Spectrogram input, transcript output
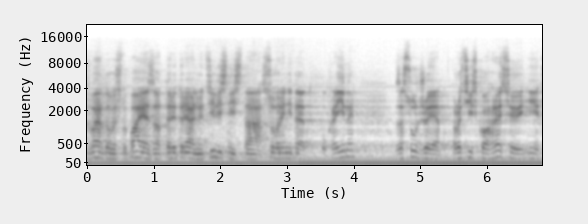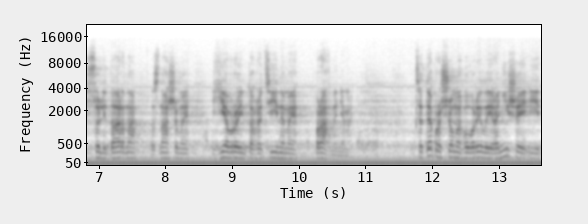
твердо виступає за територіальну цілісність та суверенітет України, засуджує російську агресію і солідарна з нашими євроінтеграційними прагненнями. Це те, про що ми говорили і раніше, і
